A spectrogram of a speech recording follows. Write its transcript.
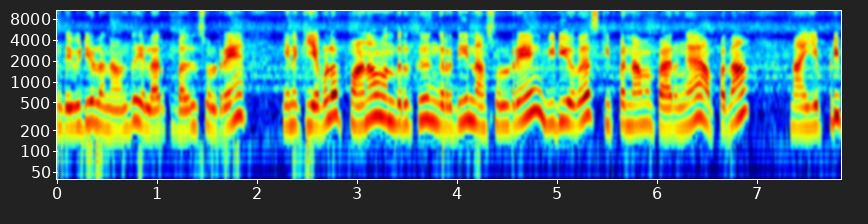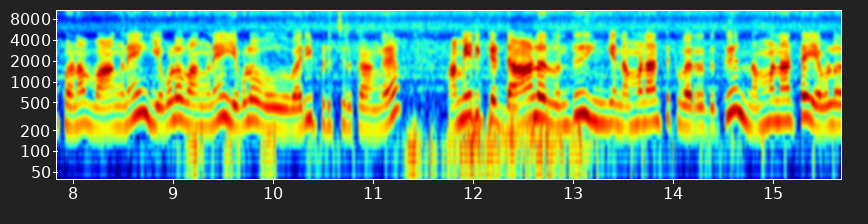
இந்த வீடியோவில் நான் வந்து எல்லாருக்கும் பதில் சொல்கிறேன் எனக்கு எவ்வளோ பணம் வந்திருக்குங்கிறதையும் நான் சொல்கிறேன் வீடியோவை ஸ்கிப் பண்ணாமல் பாருங்கள் அப்போ தான் நான் எப்படி பணம் வாங்கினேன் எவ்வளோ வாங்கினேன் எவ்வளோ வரி பிடிச்சிருக்காங்க. அமெரிக்க டாலர் வந்து இங்கே நம்ம நாட்டுக்கு வர்றதுக்கு நம்ம நாட்டை எவ்வளோ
